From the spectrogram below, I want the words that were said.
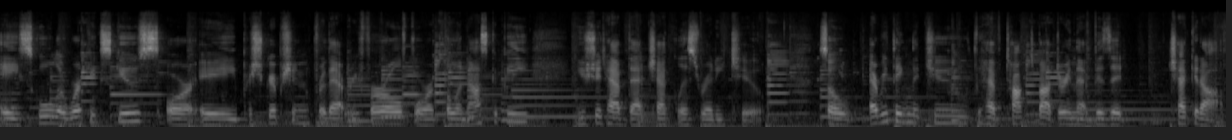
a school or work excuse or a prescription for that referral for a colonoscopy, you should have that checklist ready too. So, everything that you have talked about during that visit, check it off.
